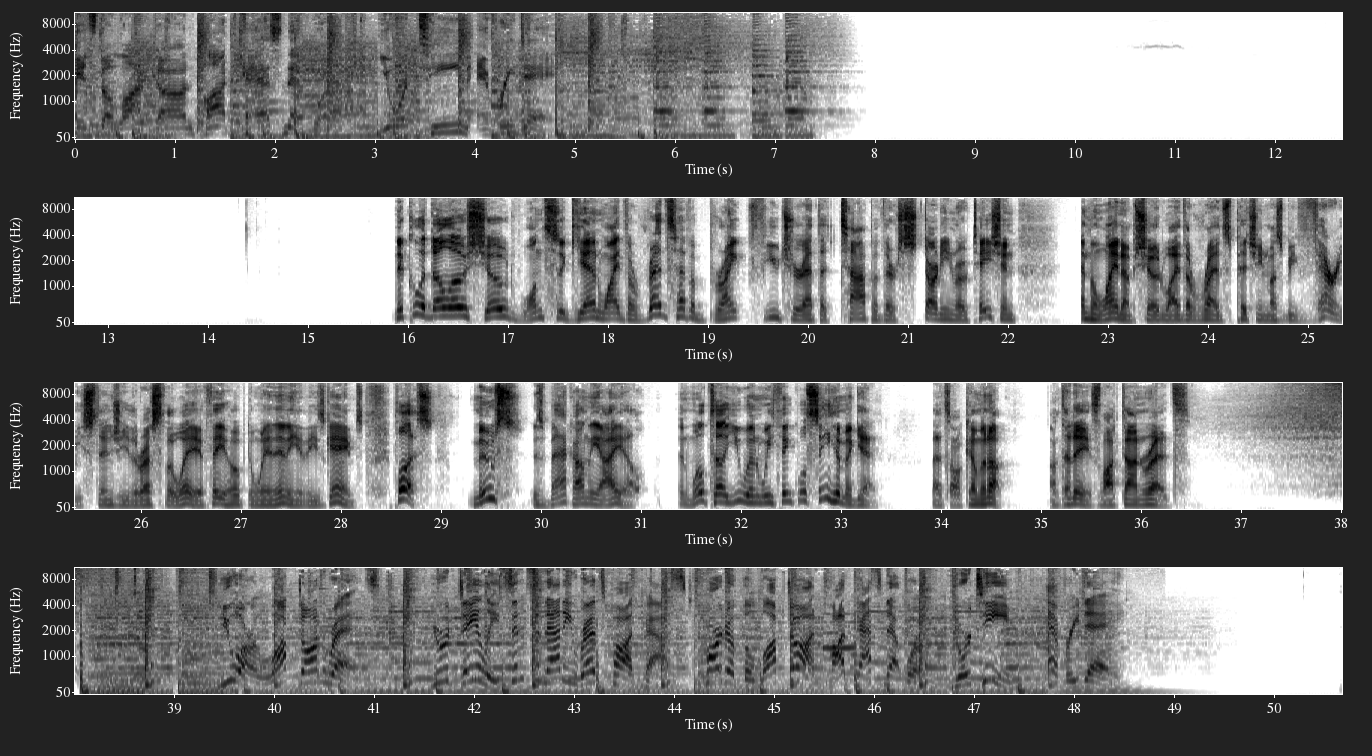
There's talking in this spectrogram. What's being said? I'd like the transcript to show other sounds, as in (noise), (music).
It's the Locked On Podcast Network, your team every day. Nick Lodolo showed once again why the Reds have a bright future at the top of their starting rotation, and the lineup showed why the Reds pitching must be very stingy the rest of the way if they hope to win any of these games. Plus, Moose is back on the IL, and we'll tell you when we think we'll see him again. That's all coming up on today's Locked On Reds. You are Locked On Reds, your daily Cincinnati Reds podcast, part of the Locked On Podcast Network, your team every day.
